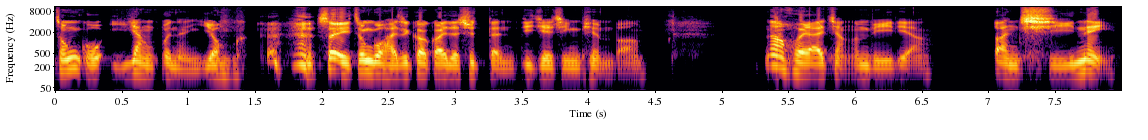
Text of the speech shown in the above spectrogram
中国一样不能用，所以中国还是乖乖的去等低阶晶片吧。那回来讲 NVIDIA，短期内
